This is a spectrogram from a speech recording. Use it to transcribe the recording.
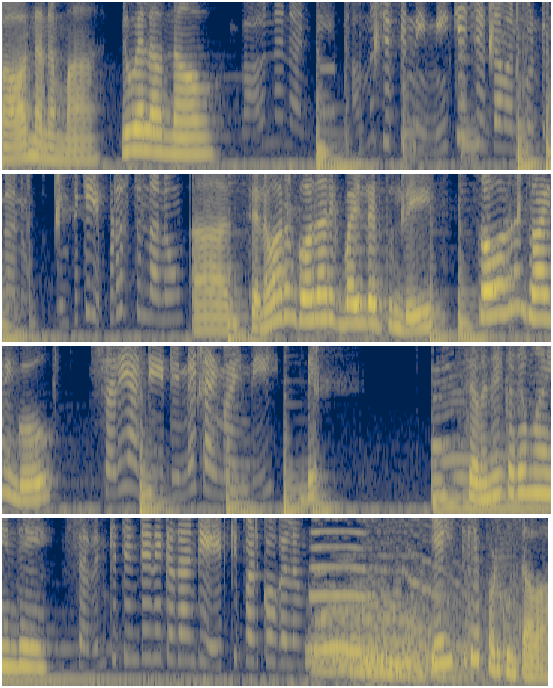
బాగున్నానమ్మా. నువ్వెలా ఉన్నావు? శనివారం గోదావరికి బయలుదేరుతుంది. సోమవారం జాయినింగ్. సరే ఆంటీ డిన్నర్ టైం అయింది. సెవెనే కదమ్మా అయింది? సెవెన్కి తింటేనే కదా ఆంటీ ఎయిట్కి పడుకోగలం. ఎయిట్కే పడుకుంటావా?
